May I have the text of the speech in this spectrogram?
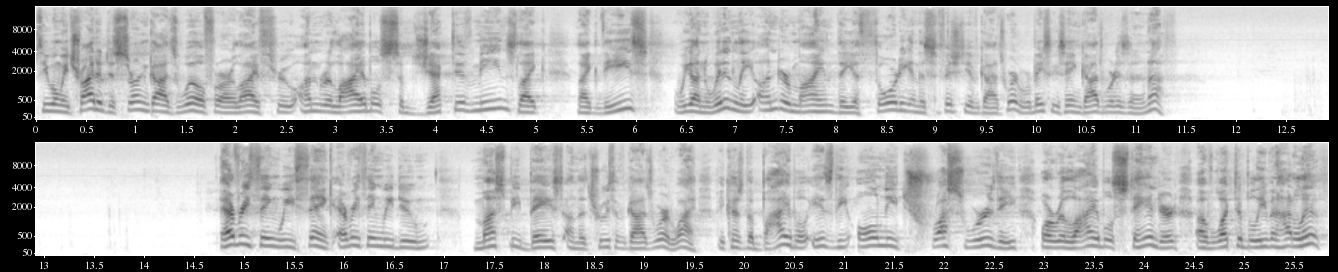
See, when we try to discern God's will for our life through unreliable, subjective means like, like these, we unwittingly undermine the authority and the sufficiency of God's word. We're basically saying God's word isn't enough. Everything we think, everything we do must be based on the truth of God's word. Why? Because the Bible is the only trustworthy or reliable standard of what to believe and how to live.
